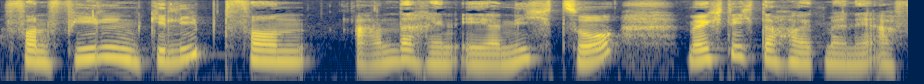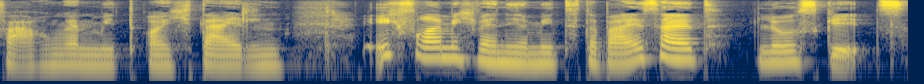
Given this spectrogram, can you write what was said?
von vielen geliebt, von anderen eher nicht so, möchte ich da heute meine Erfahrungen mit euch teilen. Ich freue mich, wenn ihr mit dabei seid. Los geht's!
